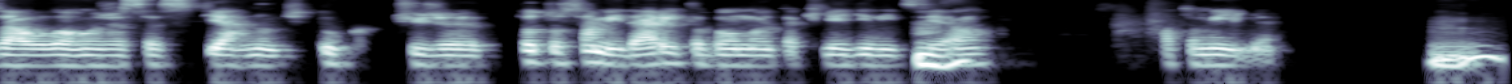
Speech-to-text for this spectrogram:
za úlohu, že sa stiahnuť tuk. Čiže toto sa mi darí, to bol môj taký jediný cieľ mm. a to mi ide. Hmm.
